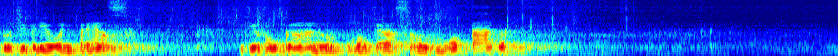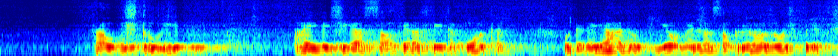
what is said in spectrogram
ludibriou a imprensa, divulgando uma operação montada para obstruir a investigação que era feita contra o delegado e a organização criminosa Hoje Pretos.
